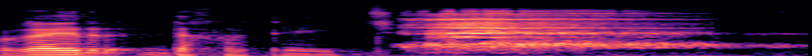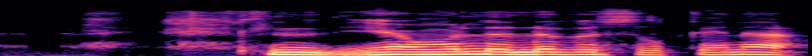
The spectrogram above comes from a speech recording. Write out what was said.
غير دخلة ايج يوم اللي لبس القناع.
